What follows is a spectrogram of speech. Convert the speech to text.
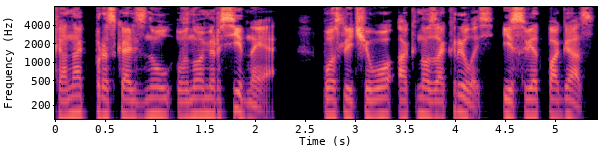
Канак проскользнул в номер Сиднея, после чего окно закрылось и свет погас.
